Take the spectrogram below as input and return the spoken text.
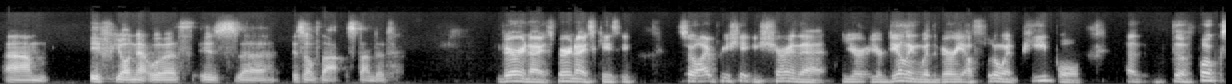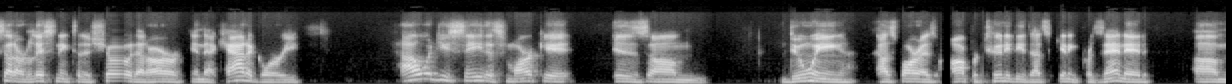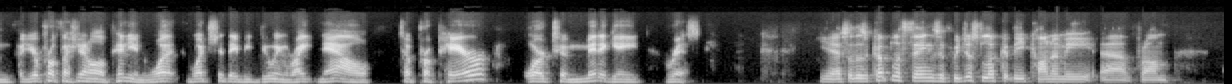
Um, if your net worth is uh, is of that standard. Very nice, very nice, KC. So I appreciate you sharing that. You're you're dealing with very affluent people. Uh, the folks that are listening to the show that are in that category, how would you say this market is um, doing as far as opportunity that's getting presented? Um, your professional opinion, what what should they be doing right now to prepare or to mitigate risk? Yeah, so there's a couple of things. If we just look at the economy uh, from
